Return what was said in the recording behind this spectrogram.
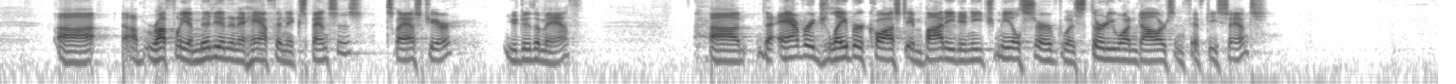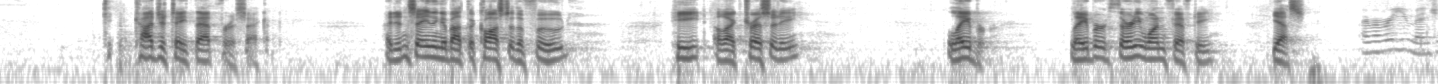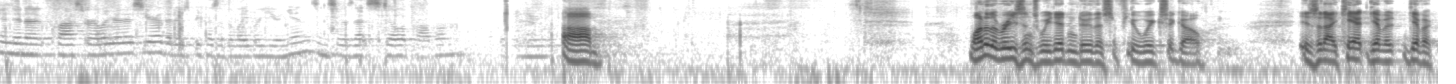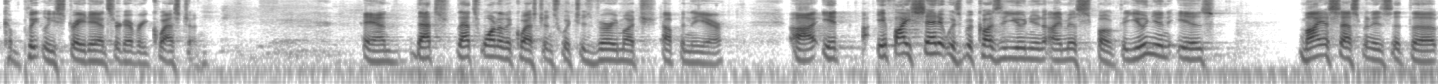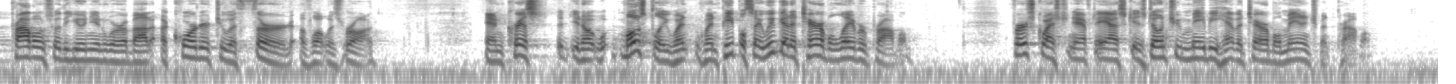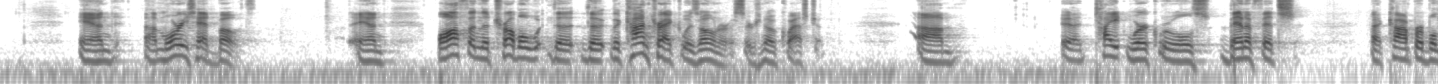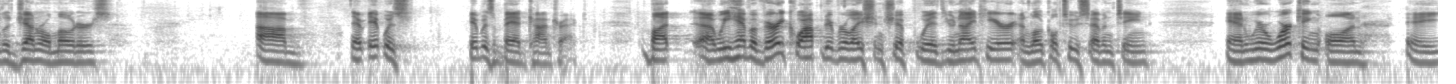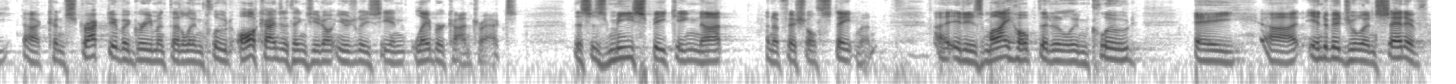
uh, uh, roughly a million and a half in expenses. It's last year. You do the math. Uh, the average labor cost embodied in each meal served was $31.50. C- Cogitate that for a second. I didn't say anything about the cost of the food, heat, electricity, labor. Labor, 3150. Yes. I remember you mentioned in a class earlier this year that it was because of the labor unions, and so is that still a problem? with the new- Um, one of the reasons we didn't do this a few weeks ago is that I can't give a, give a completely straight answer to every question. And that's, that's one of the questions which is very much up in the air. Uh, it, if I said it was because of the union, I misspoke. The union is, my assessment is that the problems with the union were about a quarter to a third of what was wrong. And Chris, you know, mostly when, when people say we've got a terrible labor problem, first question you have to ask is don't you maybe have a terrible management problem? And uh, Mory's had both. And often the trouble, the, the, the contract was onerous, there's no question. Um, uh, tight work rules, benefits uh, comparable to General Motors. Um, it, it was, it was a bad contract. But uh, we have a very cooperative relationship with Unite Here and Local 217, and we're working on a uh, constructive agreement that'll include all kinds of things you don't usually see in labor contracts. This is me speaking, not an official statement. Uh, it is my hope that it'll include a uh, individual incentive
